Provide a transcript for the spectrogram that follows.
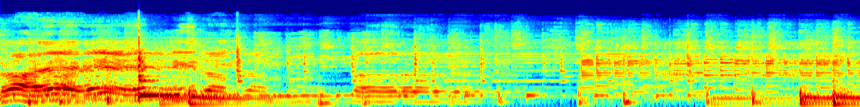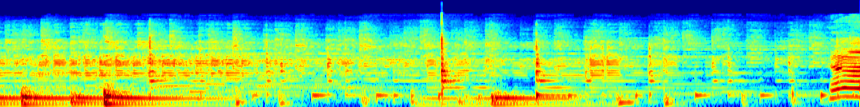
રહે નિરંતર હે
